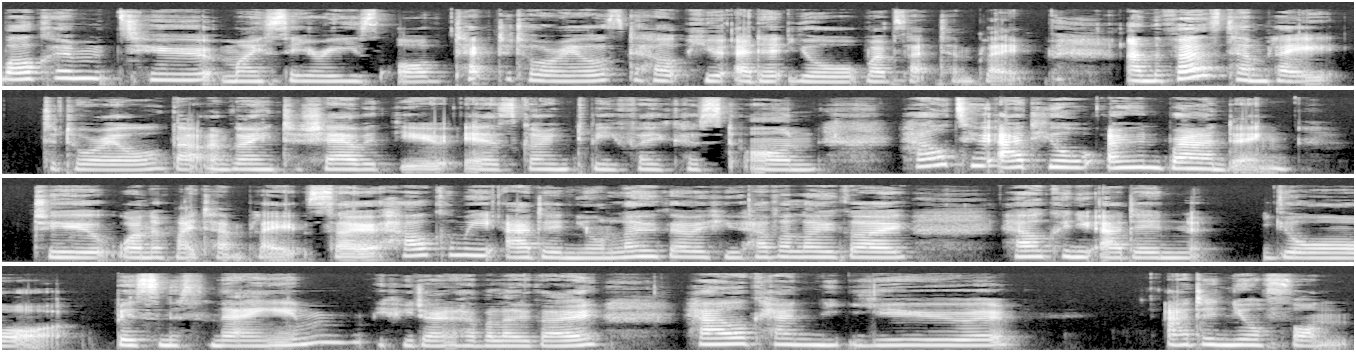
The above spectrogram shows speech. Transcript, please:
welcome to my series of tech tutorials to help you edit your website template. And the first template tutorial that I'm going to share with you is going to be focused on how to add your own branding to one of my templates. So how can we add in your logo if you have a logo? How can you add in your business name if you don't have a logo? How can you add in your font?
